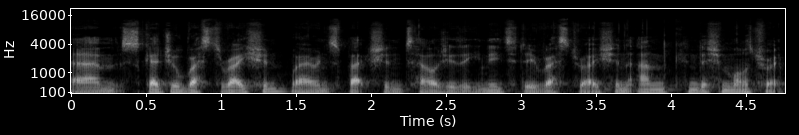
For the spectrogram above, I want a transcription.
Um, schedule restoration, where inspection tells you that you need to do restoration, and condition monitoring.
